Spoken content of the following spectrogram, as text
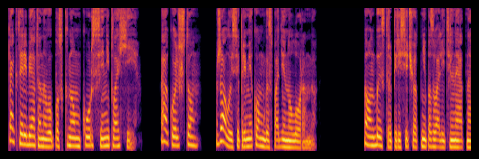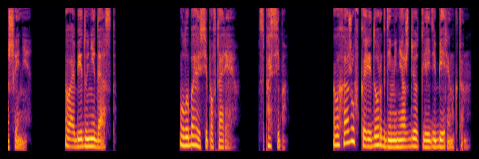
Так-то ребята на выпускном курсе неплохие. А коль что, жалуйся прямиком господину Лоренду. Он быстро пересечет непозволительные отношения. В обиду не даст. Улыбаюсь и повторяю. Спасибо. Выхожу в коридор, где меня ждет леди Берингтон.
